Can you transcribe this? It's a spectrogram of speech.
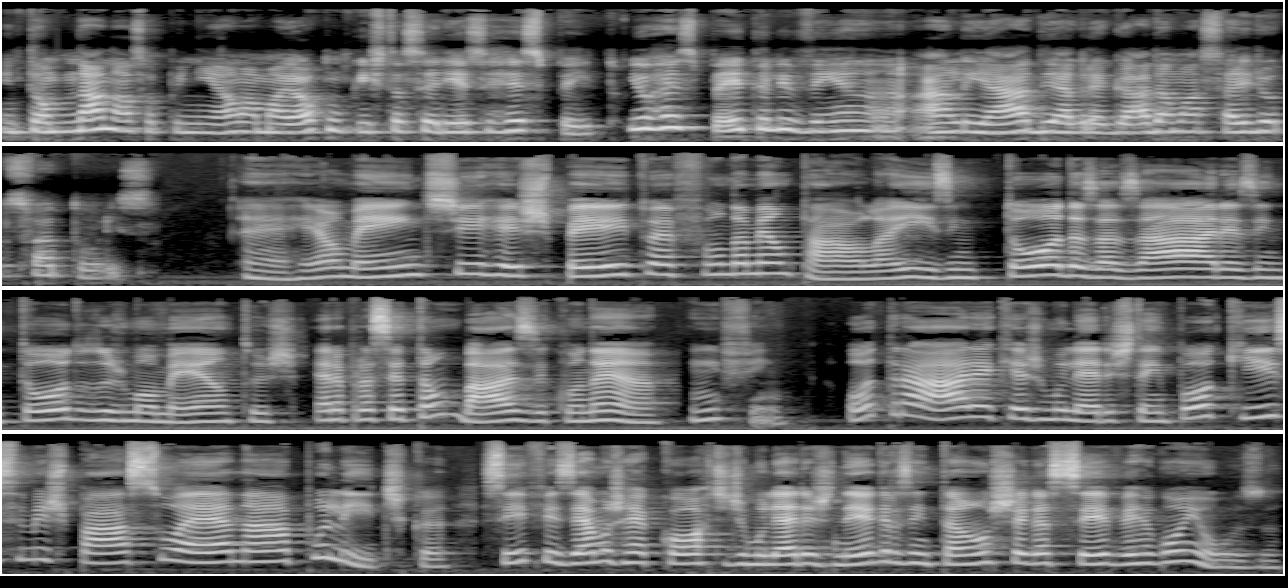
Então, na nossa opinião, a maior conquista seria esse respeito respeito. E o respeito ele vem aliado e agregado a uma série de outros fatores. É, realmente respeito é fundamental, Laís, em todas as áreas, em todos os momentos. Era para ser tão básico, né? Enfim. Outra área que as mulheres têm pouquíssimo espaço é na política. Se fizermos recorte de mulheres negras, então chega a ser vergonhoso.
